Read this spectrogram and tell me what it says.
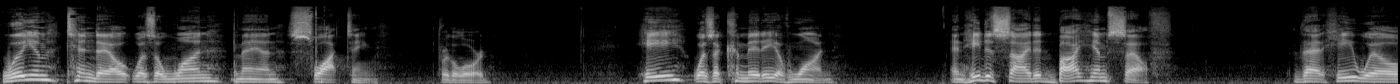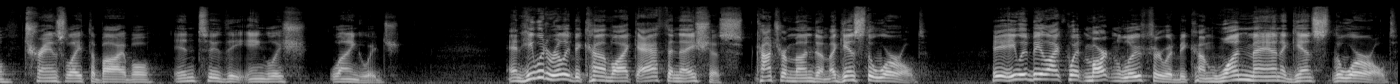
William Tyndale was a one man SWAT team for the Lord. He was a committee of one, and he decided by himself that he will translate the Bible into the English language. And he would really become like Athanasius, contra mundum, against the world. He would be like what Martin Luther would become, one man against the world.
